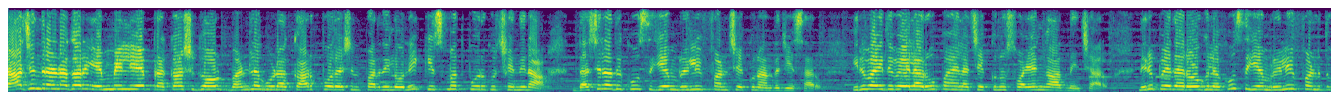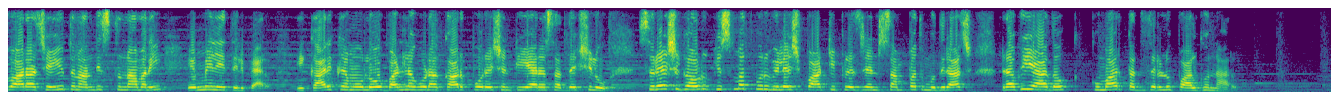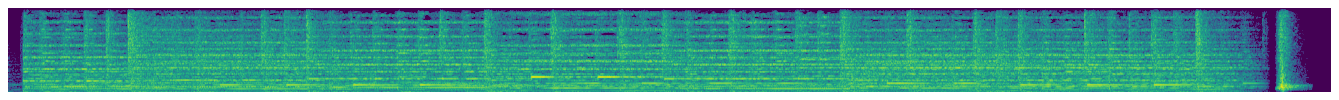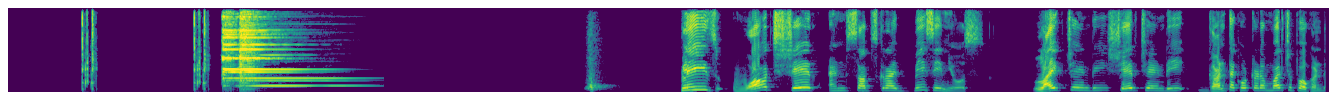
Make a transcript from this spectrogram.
Rajendranagar MLA Prakash Goud Bandlaguda corporation పరిధిలోని కిస్మత్పూర్కు చెందిన దశరథకు సీఎం రిలీఫ్ ఫండ్ చెక్కును అందజేశారు. ఇరవై ఐదు వేల రూపాయల చెక్కును స్వయంగా అందించారు. నిరుపేద రోగులకు సీఎం రిలీఫ్ ఫండ్ ద్వారా చేయూతను అందిస్తున్నామని ఎమ్మెల్యే తెలిపారు. ఈ కార్యక్రమంలో బండ్లగూడ కార్పొరేషన్ టీఆర్ఎస్ అధ్యక్షులు Suresh Goud Kismatpur village party president Sampath Mudiraj Raghu Yadav Kumar తదితరులు పాల్గొన్నారు. Please watch share and subscribe BC news like చేయండి షేర్ చేయండి గంట కొట్టడం మర్చిపోకండి.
